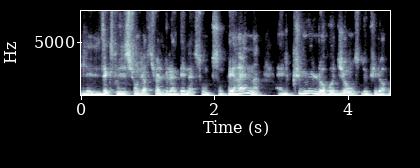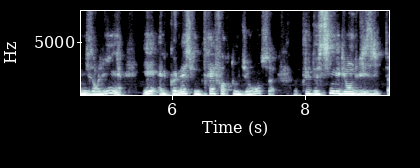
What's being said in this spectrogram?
les expositions virtuelles de la BNF sont, pérennes, elles cumulent leur audience depuis leur mise en ligne et elles connaissent une très forte audience, plus de 6 millions de visites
